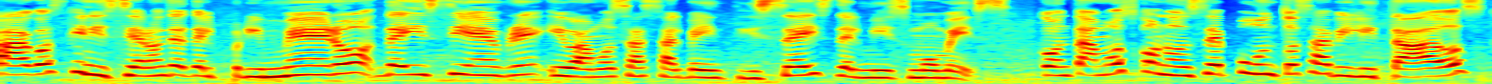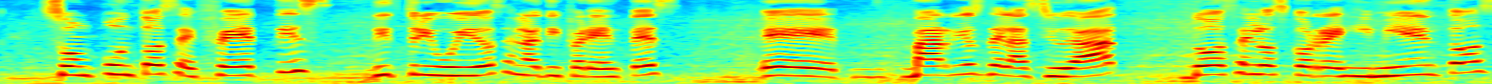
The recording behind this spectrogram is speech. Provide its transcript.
pagos que iniciaron desde el primero de diciembre y vamos hasta el 26 del mismo mes. Contamos con 11 puntos habilitados, son puntos efectis distribuidos en los diferentes eh, barrios de la ciudad, dos en los corregimientos.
